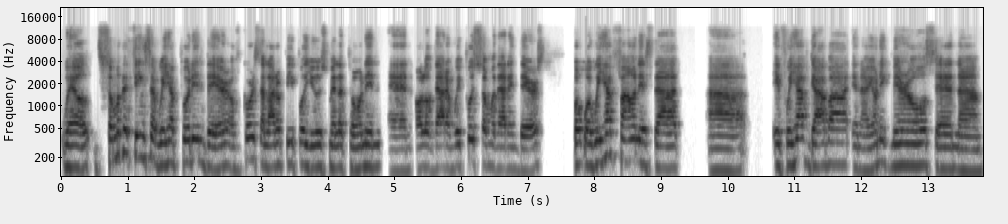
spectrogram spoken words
Well, some of the things that we have put in there, of course, a lot of people use melatonin and all of that, and we put some of that in theirs. But what we have found is that uh, if we have GABA and ionic minerals and um,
